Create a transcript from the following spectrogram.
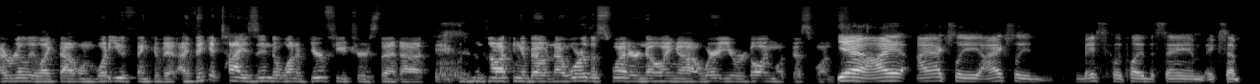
I really like that one. What do you think of it? I think it ties into one of your futures that uh, we've been talking about, and I wore the sweater knowing uh, where you were going with this one. Yeah, I I actually I actually basically played the same except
